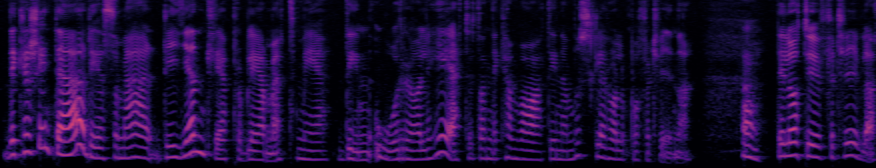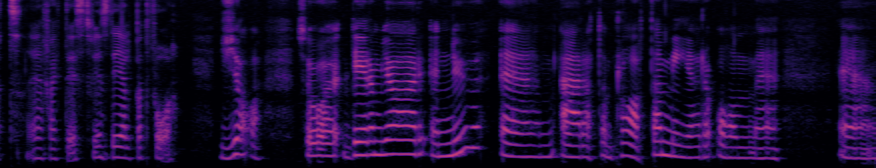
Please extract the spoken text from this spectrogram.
Det kanske inte är det som är det egentliga problemet med din orörlighet utan det kan vara att dina muskler håller på att förtvina. ja. Det låter ju förtvivlat eh, faktiskt. Finns det hjälp att få? Ja, så det de gör eh, nu eh, är att de pratar mer om eh, eh,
